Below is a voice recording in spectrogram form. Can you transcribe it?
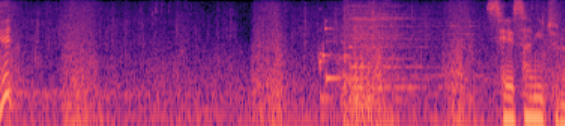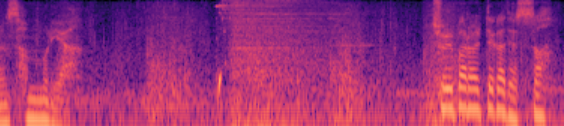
헷! 세상이 주는 선물이야. 출발할 때가 됐어.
